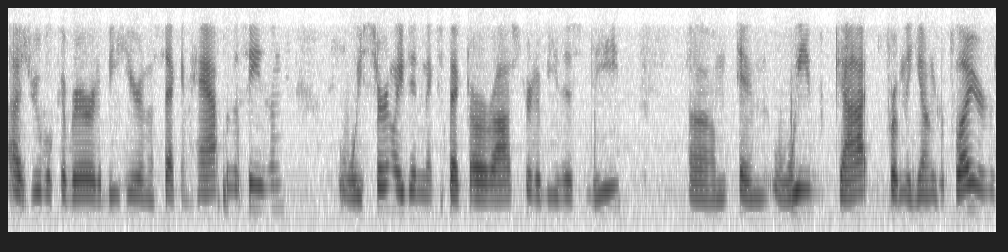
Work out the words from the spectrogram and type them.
Asdrubal Cabrera to be here in the second half of the season. We certainly didn't expect our roster to be this deep. Um, and we've got from the younger players,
